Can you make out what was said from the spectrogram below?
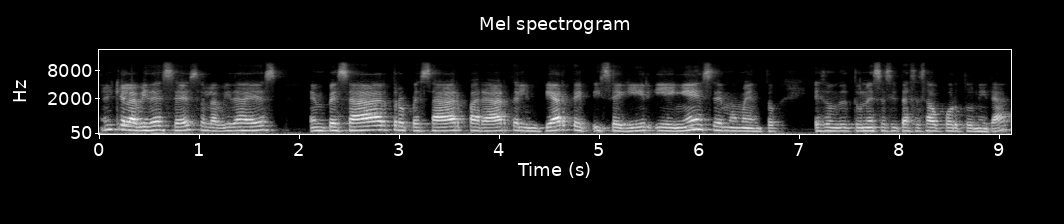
Es que la vida es eso, la vida es empezar, tropezar, pararte, limpiarte y seguir. Y en ese momento es donde tú necesitas esa oportunidad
